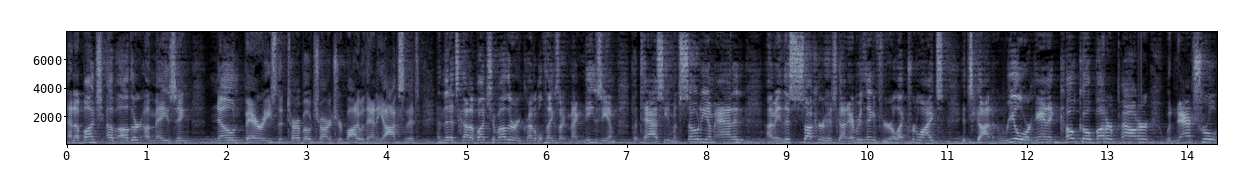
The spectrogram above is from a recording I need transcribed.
and a bunch of other amazing known berries that turbocharge your body with antioxidants. And then it's got a bunch of other incredible things like magnesium, potassium, and sodium added. I mean, this sucker has got everything for your electrolytes. It's got real organic cocoa butter powder with natural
